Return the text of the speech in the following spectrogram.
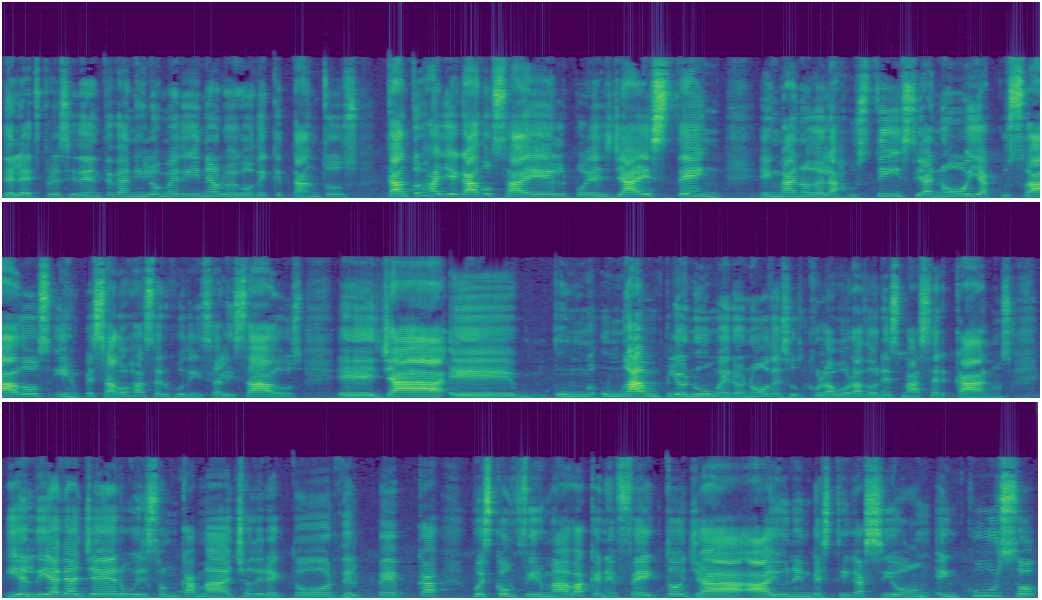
del expresidente Danilo Medina, luego de que tantos, tantos allegados a él pues ya estén en manos de la justicia, ¿no? Y acusados y empezados a ser judicializados, eh, ya eh, un, amplio número, ¿no? De sus colaboradores más cercanos. Y el día de ayer, Wilson Camacho, director del PEPCA, pues confirmaba que en efecto ya hay una investigación investigación en curso,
